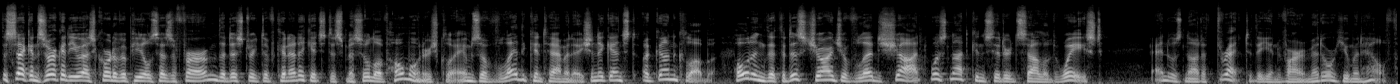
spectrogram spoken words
The Second Circuit U.S. Court of Appeals has affirmed the District of Connecticut's dismissal of homeowners' claims of lead contamination against a gun club, holding that the discharge of lead shot was not considered solid waste and was not a threat to the environment or human health.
